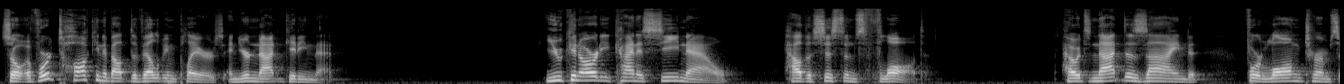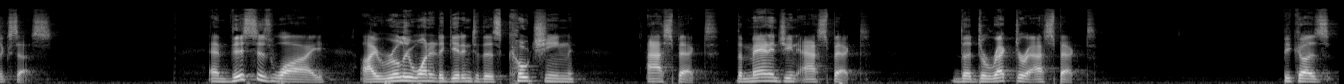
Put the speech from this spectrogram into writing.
So if we're talking about developing players and you're not getting that, you can already kind of see now how the system's flawed how it's not designed for long term success. And this is why I really wanted to get into this coaching aspect, the managing aspect, the director aspect. Because,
